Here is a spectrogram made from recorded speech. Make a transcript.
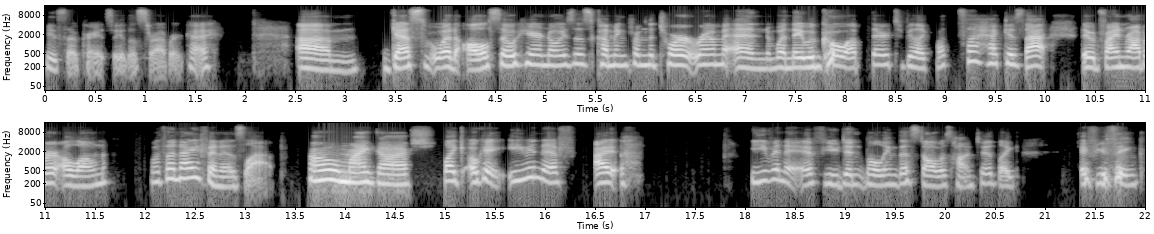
He's so crazy, this Robert guy. Um, guests would also hear noises coming from the turret room, and when they would go up there to be like, "What the heck is that?" they would find Robert alone with a knife in his lap. Oh my gosh. Like, okay, even if I, even if you didn't believe this doll was haunted, like if you think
